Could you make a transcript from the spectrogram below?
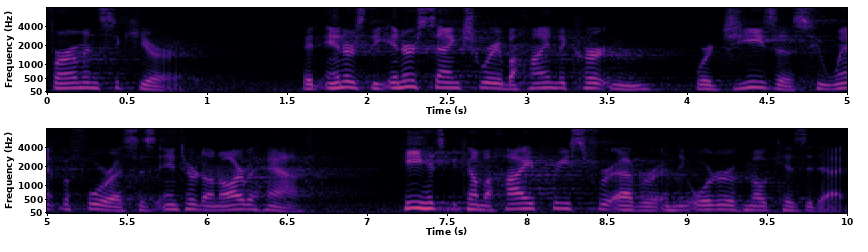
firm and secure. It enters the inner sanctuary behind the curtain where Jesus, who went before us, has entered on our behalf. He has become a high priest forever in the order of Melchizedek.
